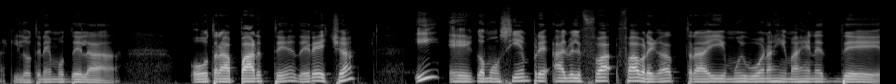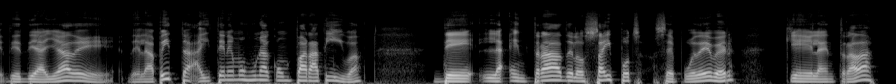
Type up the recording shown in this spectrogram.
aquí lo tenemos de la otra parte derecha, y eh, como siempre Albert Fábrega trae muy buenas imágenes de, desde allá de, de, la pista, ahí tenemos una comparativa de la entrada de los iPods, se puede ver que la entrada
